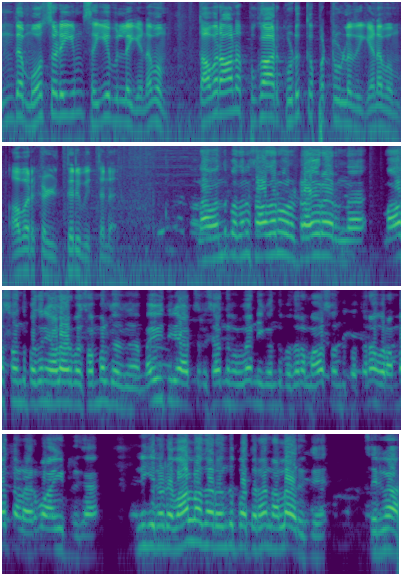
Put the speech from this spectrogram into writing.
எந்த மோசடியும் செய்யவில்லை எனவும் தவறான புகார் கொடுக்கப்பட்டுள்ளது எனவும் அவர்கள் தெரிவித்தனர். நான் வந்து பார்த்தோன்னா சாதாரண ஒரு டிரைவராக இருந்தேன். மாதம் வந்து பார்த்தீங்கன்னா ஏழாயிரம் ரூபாய் சம்பளம் இருந்தேன் மைவித்திரி ஆட்சியில் சேர்ந்தவங்க இன்னைக்கு வந்து பார்த்தோன்னா மாதம் வந்து பார்த்தோன்னா ஒரு ஐம்பத்தாலாயிரம் ரூபாய் வாங்கிட்டு இருக்கேன். இன்னைக்கு என்னுடைய வாழ்வாதாரம் வந்து பார்த்தோன்னா நல்லா இருக்கு. சரிங்களா?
